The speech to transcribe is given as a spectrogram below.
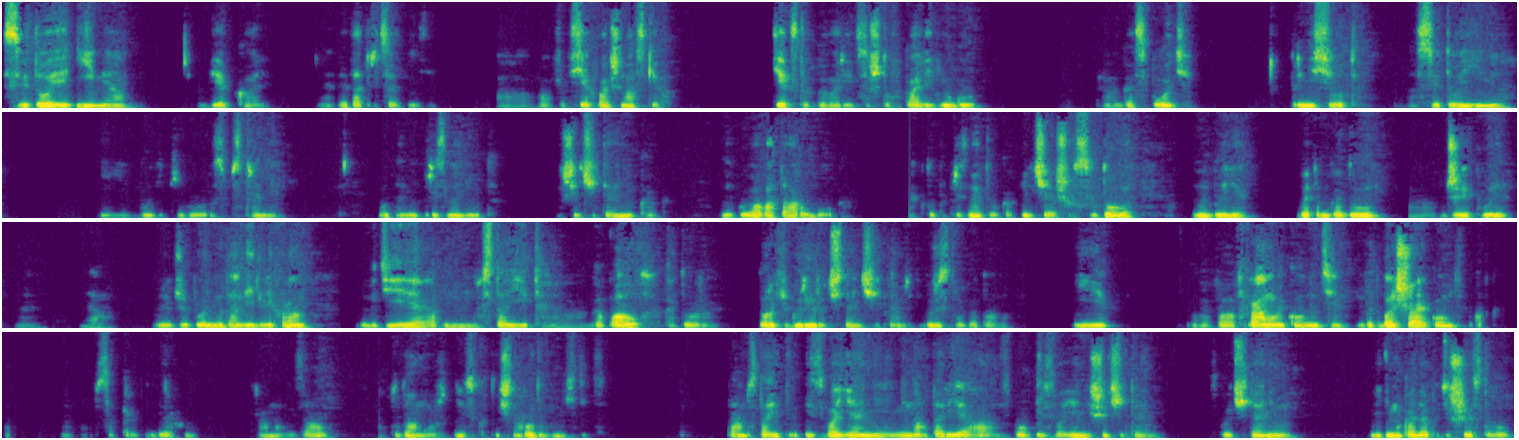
святое имя век. Это отрицать нельзя. А во всех вайшнавских текстах говорится, что в Кали-югу Господь принесет святое имя и будет его распространять. Вот они признают Шичитанию как некую аватару Бога. Кто-то признает его как величайшего святого. Мы были в этом году в Джайпуре. Да. В Джайпуре мы там видели храм, где стоит Гапал, который, который фигурирует в читании божество Гапала. И в, в храмовой комнате, это большая комната с открытым верхом, храмовый зал, туда может несколько тысяч народу вместиться. Там стоит изваяние не на алтаре, а сбоку изваяние Шичитани. Такое читание он, видимо, когда путешествовал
